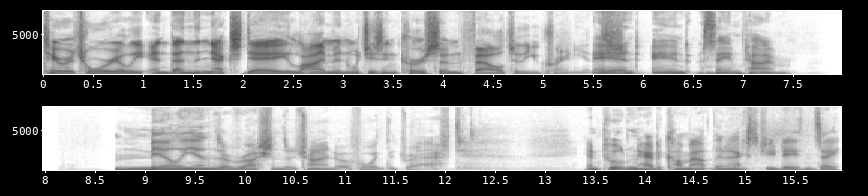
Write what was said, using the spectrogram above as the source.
territorially. And then the next day, Lyman, which is in Kherson, fell to the Ukrainians. and and at the same time, millions of Russians are trying to avoid the draft. And Putin had to come out the next few days and say,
